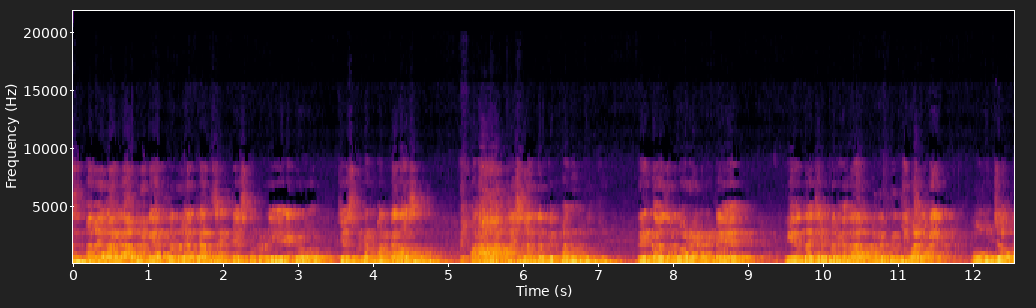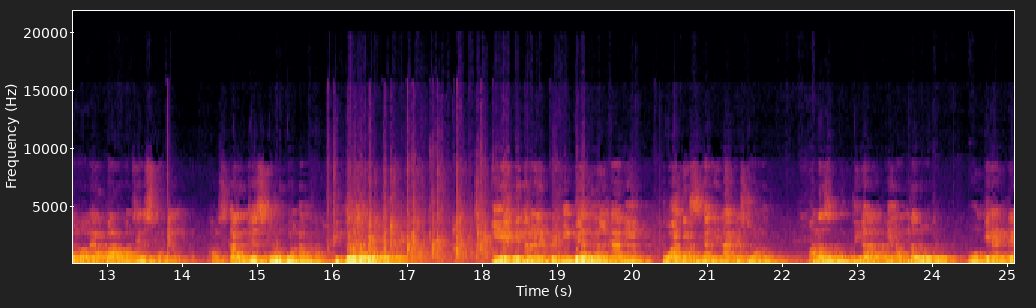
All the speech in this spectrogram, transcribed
సినిమాలు ఎలాగా అమెరికా వెళ్తాడు లేకపోతే అక్కడ సెట్ చేసుకుంటాడు ఎక్కడో చేసుకుంటాడు మనకు అనవసరం. మన ఆర్టిస్టులందరికీ పని ఉంటుంది. రెండవది కూడా ఏంటంటే నేను ఎంతో చెప్పాను కదా మన ప్రతి వాళ్ళకి ఓ ఉద్యోగం వ్యాపారం చేసుకుంటూ నమస్కారం చేసి కోరుకున్నాను ఇందులో ఏ విధమైన విభేదాలు కానీ పాలిటిక్స్ కానీ నాకు ఇష్టం ఉండదు. మనస్ఫూర్తిగా మీరందరూ ఓకే అంటే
